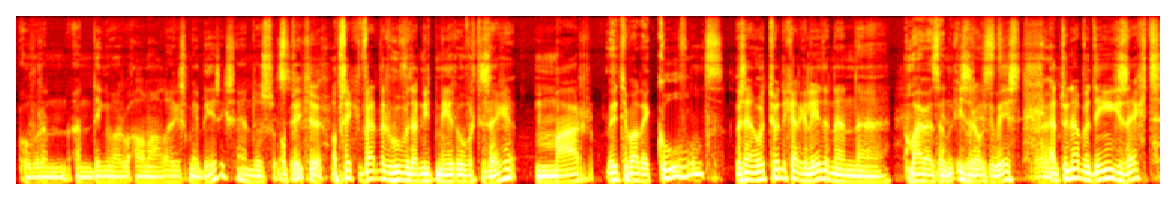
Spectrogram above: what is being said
over een, een ding waar we allemaal ergens mee bezig zijn. Dus op, Zeker. op zich, verder hoeven we daar niet meer over te zeggen. Maar Weet je wat ik cool vond? we zijn ooit twintig jaar geleden in, Maar wij zijn in Israël geweest. En toen hebben we dingen gezegd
